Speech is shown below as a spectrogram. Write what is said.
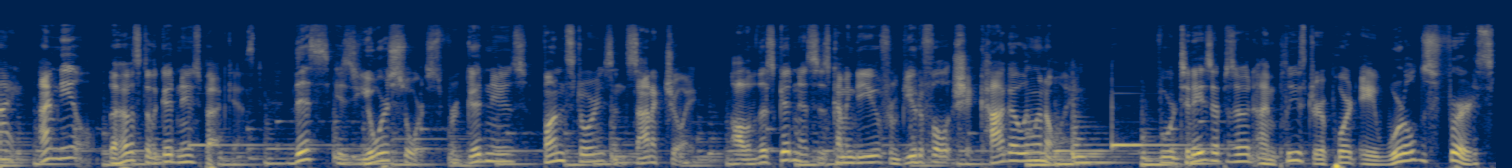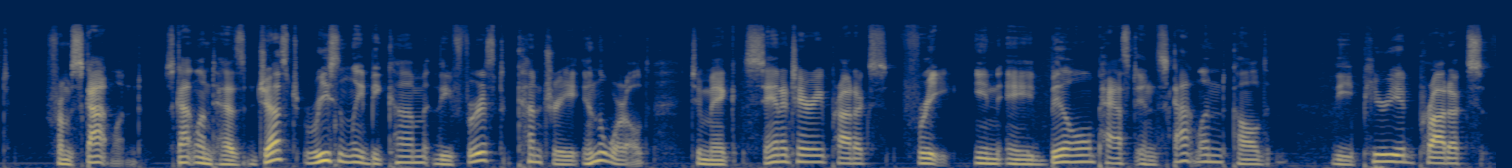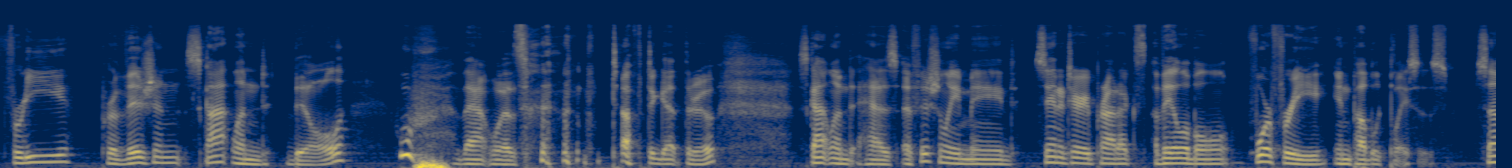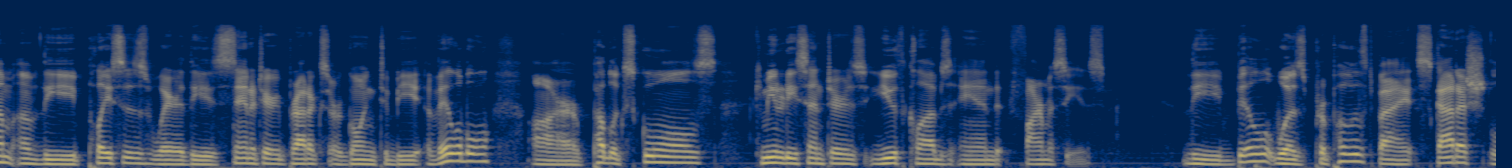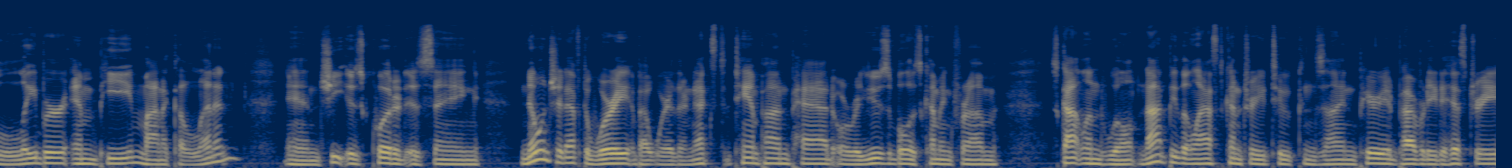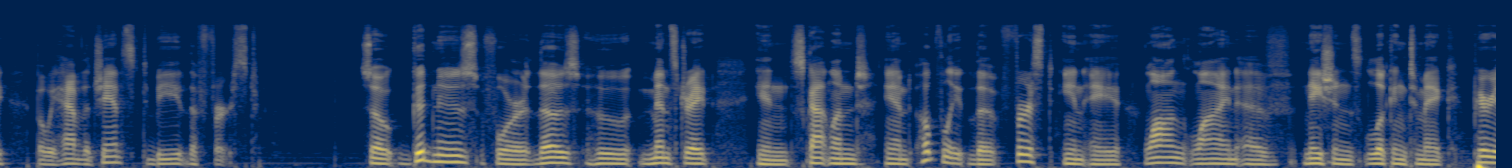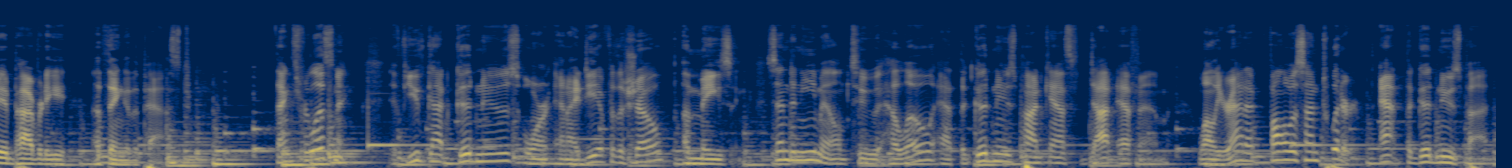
Hi, I'm Neil, the host of the Good News Podcast. This is your source for good news, fun stories, and sonic joy. All of this goodness is coming to you from beautiful Chicago, Illinois. For today's episode, I'm pleased to report a world's first from Scotland. Scotland has just recently become the first country in the world to make sanitary products free in a bill passed in Scotland called the Period Products Free Provision Scotland Bill. Whew, that was tough to get through. Scotland has officially made sanitary products available for free in public places. Some of the places where these sanitary products are going to be available are public schools, community centers, youth clubs, and pharmacies. The bill was proposed by Scottish Labour MP Monica Lennon, and she is quoted as saying, No one should have to worry about where their next tampon pad or reusable is coming from. Scotland will not be the last country to consign period poverty to history, but we have the chance to be the first. So, good news for those who menstruate in Scotland, and hopefully the first in a long line of nations looking to make period poverty a thing of the past. Thanks for listening. If you've got good news or an idea for the show, amazing. Send an email to hello at thegoodnewspodcast.fm. While you're at it, follow us on Twitter at the Good News Pod.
